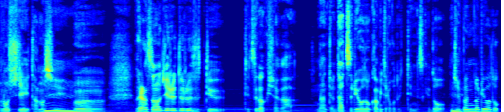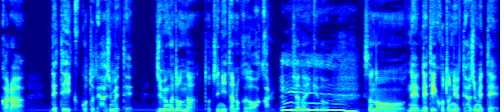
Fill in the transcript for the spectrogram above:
楽しい、楽しい。うんうん。フランスのジル・ドゥルーズっていう哲学者が、なんていうの、脱領土化みたいなこと言ってるんですけど、自分の領土から出ていくことで初めて、自分がどんな土地にいたのかがわかる。じゃないけどう、んそのね、出ていくことによって初めて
